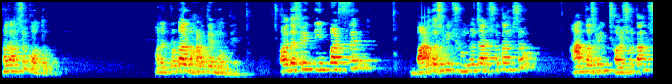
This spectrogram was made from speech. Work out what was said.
শতাংশ কত? মানে টোটাল ভারতের মধ্যে। ছয় দশমিক তিন পার্সেন্ট বারো দশমিক শূন্য চার শতাংশ, আট দশমিক ছয় শতাংশ,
